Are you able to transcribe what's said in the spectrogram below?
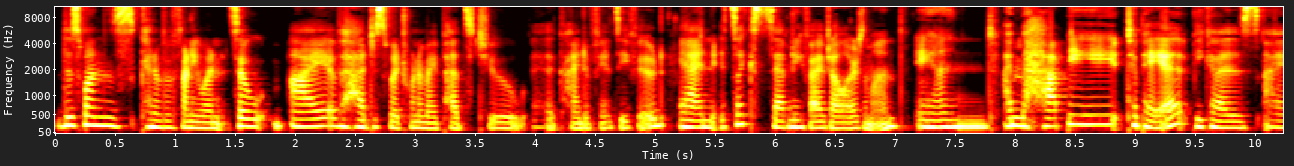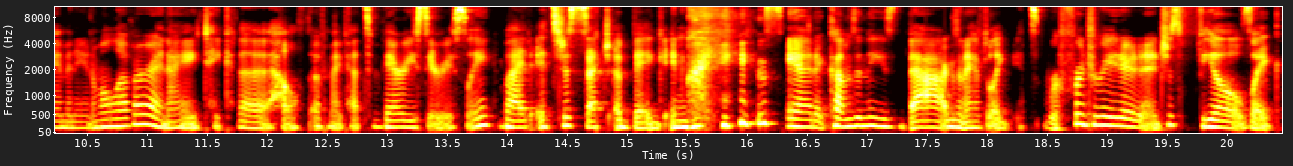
this one's kind of a funny one. So I have had to switch one of my pets to a kind of fancy food and it's like $75 a month. And I'm happy to pay it because I am an animal lover and I take the health of my pets very seriously. But it's just such a big increase. and it comes in these bags and I have to like, it's refrigerated and it just feels like,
